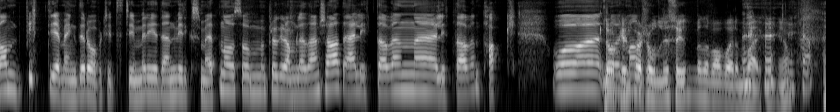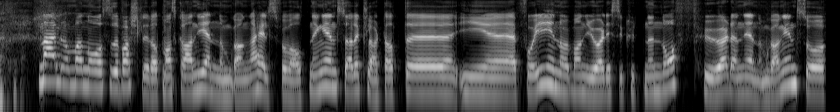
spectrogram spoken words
vanvittige mengder overtidstimer i den virksomheten. Og som programlederen sa, det er litt av en, litt av en takk. Og det var ikke et personlig syn, men det var bare en merking. Ja. ja. Nei, men om man nå også varsler at man skal ha en gjennomgang av helseforvaltningen, så er det klart at uh, i FHI, når man gjør disse kuttene nå, før den gjennomgangen, gangen, så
